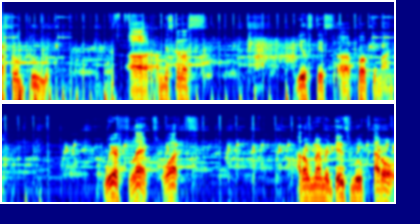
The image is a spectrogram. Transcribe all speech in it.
Muscle dude. Uh, I'm just gonna use this uh, Pokemon. Weird flex, what? I don't remember this move at all.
